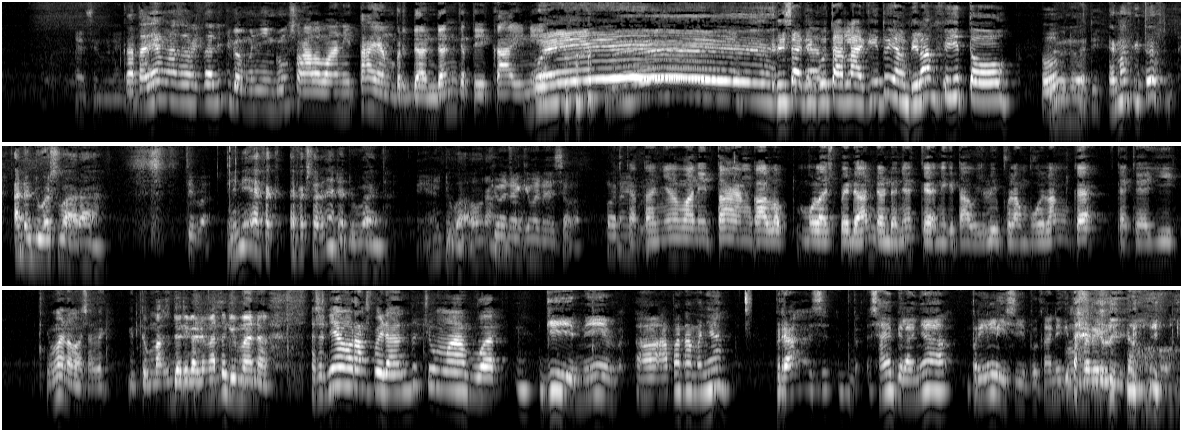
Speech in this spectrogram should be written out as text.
Katanya Mas Afik tadi juga menyinggung soal wanita yang berdandan ketika ini. ya. Weh. Bisa diputar lagi itu yang bilang Vito. Oh, Loh, loh. Emang itu ada dua suara. Coba. Ini efek efek suaranya ada dua entah. Ini dua orang. Gimana gimana so orang katanya wanita yang kalau mulai sepedaan dandannya kayak Nikita Willy pulang-pulang kayak KKI. Gimana Mas Afik? Itu maksud dari kalimat itu gimana? Maksudnya orang sepedaan tuh cuma buat gini eh, apa namanya? Bra- saya bilangnya Prilly sih, bukan kita. Prilly. Oh.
